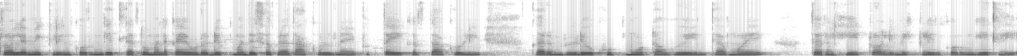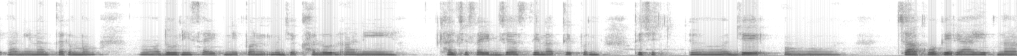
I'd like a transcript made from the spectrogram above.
ट्रॉल्या मी क्लीन करून घेतल्या. तुम्हाला काय एवढं डीपमध्ये सगळं दाखवलं नाही. फक्त एकच दाखवली. कारण व्हिडिओ खूप मोठा होईल त्यामुळे. तर ही ट्रॉली मी क्लीन करून घेतली आणि नंतर मग दोन्ही साईडनी पण म्हणजे खालून आणि खालच्या साईड जे असते ना ते पण त्याचे जे चाक वगैरे आहेत ना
